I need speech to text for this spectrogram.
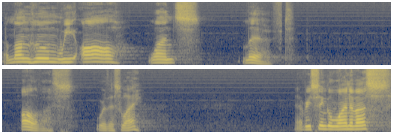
among whom we all once lived. All of us were this way. Every single one of us,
